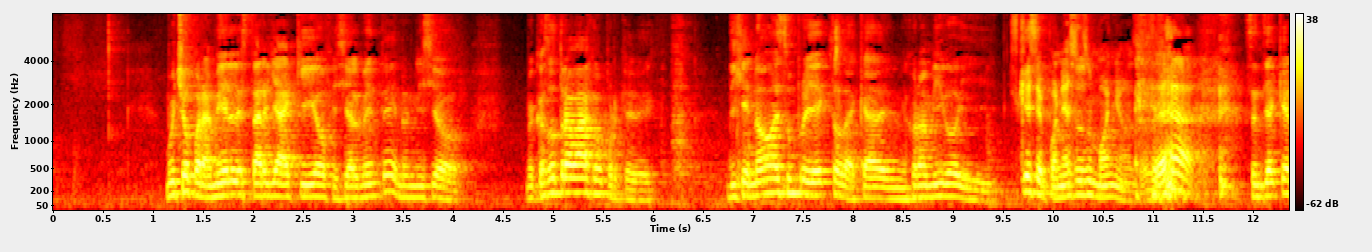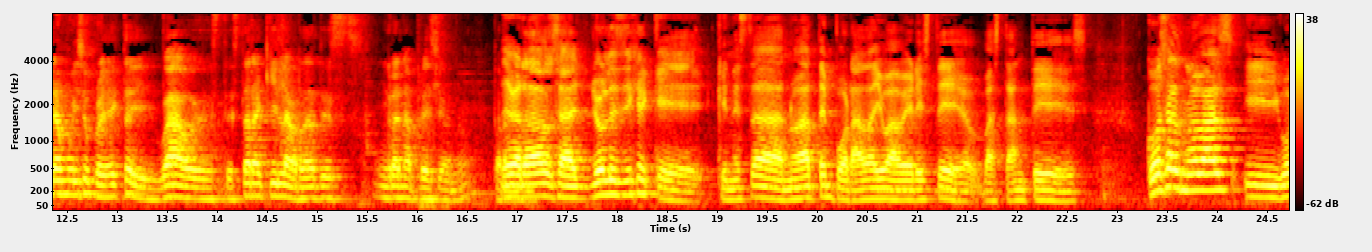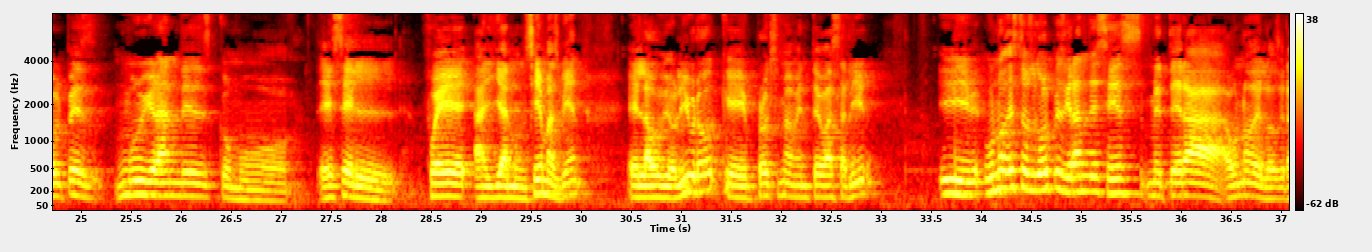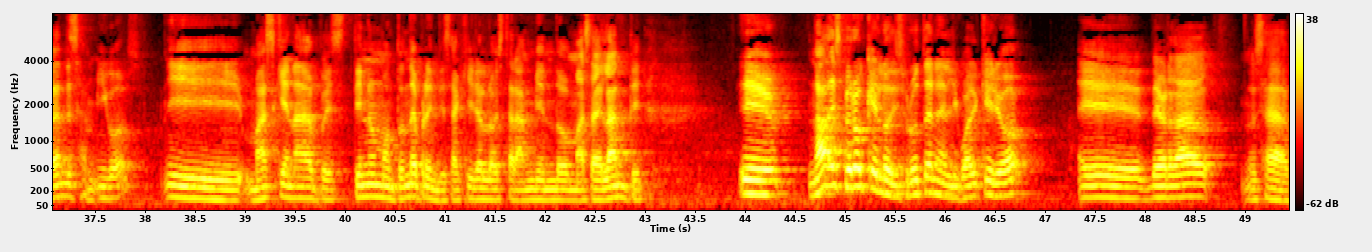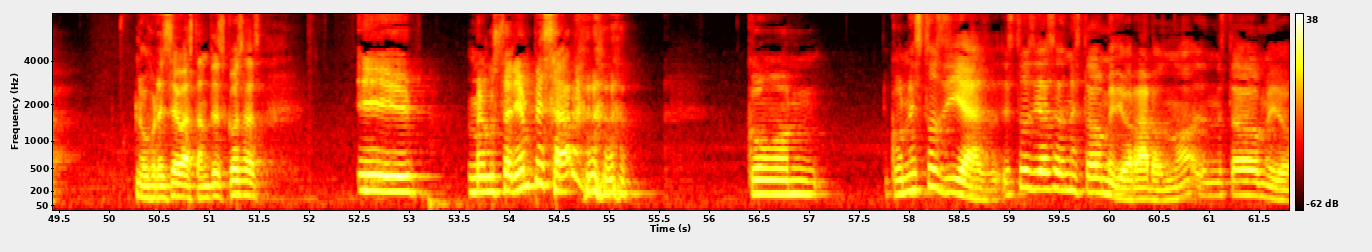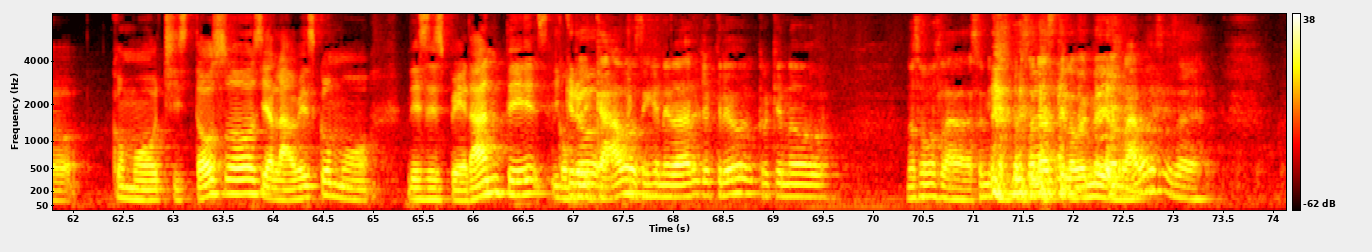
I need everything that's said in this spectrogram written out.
mucho para mí el estar ya aquí oficialmente. En un inicio me costó trabajo porque dije, no, es un proyecto de acá, de mi mejor amigo. Y Es que se ponía sus moños, o sea, sentía que era muy su proyecto. Y wow, este, estar aquí la verdad es un gran aprecio, ¿no? Para de mí. verdad, o sea, yo les dije que, que en esta nueva temporada iba a haber este bastantes cosas nuevas y golpes muy grandes como es el fue ahí anuncié más bien el audiolibro que próximamente va a salir y uno de estos golpes grandes es meter a, uno de los grandes amigos y más que nada pues tiene un montón de aprendizaje ya lo estarán viendo más adelante. Eh, nada, espero que lo disfruten al igual que yo. Eh, de verdad, o sea, me ofrece bastantes cosas. Y me gustaría empezar con, con estos días. Estos días han estado medio raros, ¿no? Han estado medio como chistosos y a la vez como desesperantes. Y creo, complicados en general, yo creo, creo que no, no somos las únicas personas que lo ven medio raros, o sea,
